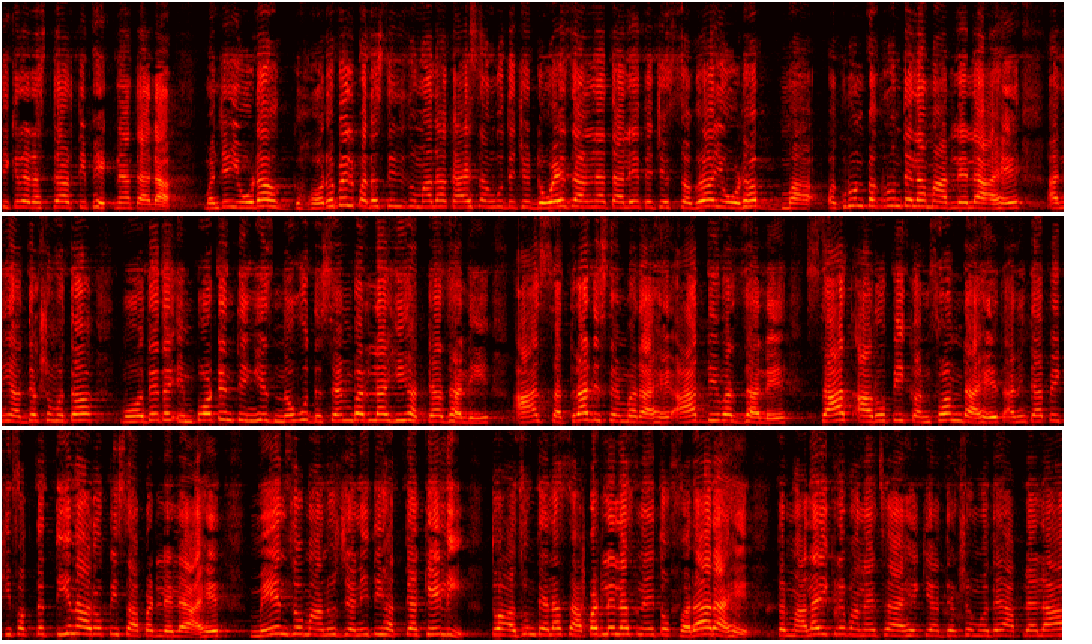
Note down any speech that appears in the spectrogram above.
तिकडे रस्त्यावरती फेकण्यात आला. म्हणजे एवढं हॉरेबल परिस्थिती तुम्हाला काय सांगू? त्याचे डोळे जाळण्यात आले त्याचे सगळं एवढं मा- पकडून पकडून त्याला मारलेलं आहे. आणि अध्यक्ष मत महोदय द इम्पॉर्टंट थिंग इज नऊ डिसेंबरला ही हत्या झाली. आज सतरा डिसेंबर आहे आठ दिवस झाले. सात आरोपी कन्फर्म्ड आहेत आणि त्यापैकी फक्त तीन आरोपी सापडलेले आहेत. मेन जो माणूस ज्यांनी ती हत्या केली तो अजून त्याला सापडलेलाच नाही तो फरार आहे. तर मला इकडे म्हणायचं आहे की अध्यक्ष महोदय आपल्याला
